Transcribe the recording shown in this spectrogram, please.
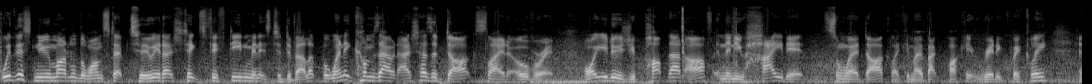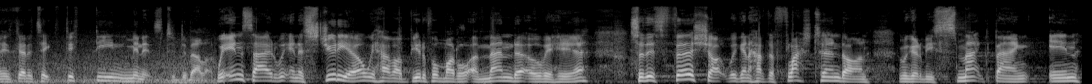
With this new model, the One Step 2, it actually takes 15 minutes to develop, but when it comes out, it actually has a dark slide over it. And what you do is you pop that off and then you hide it somewhere dark, like in my back pocket, really quickly, and it's gonna take 15 minutes to develop. We're inside, we're in a studio, we have our beautiful model Amanda over here. So this first shot, we're gonna have the flash turned on, and we're gonna be smack bang in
